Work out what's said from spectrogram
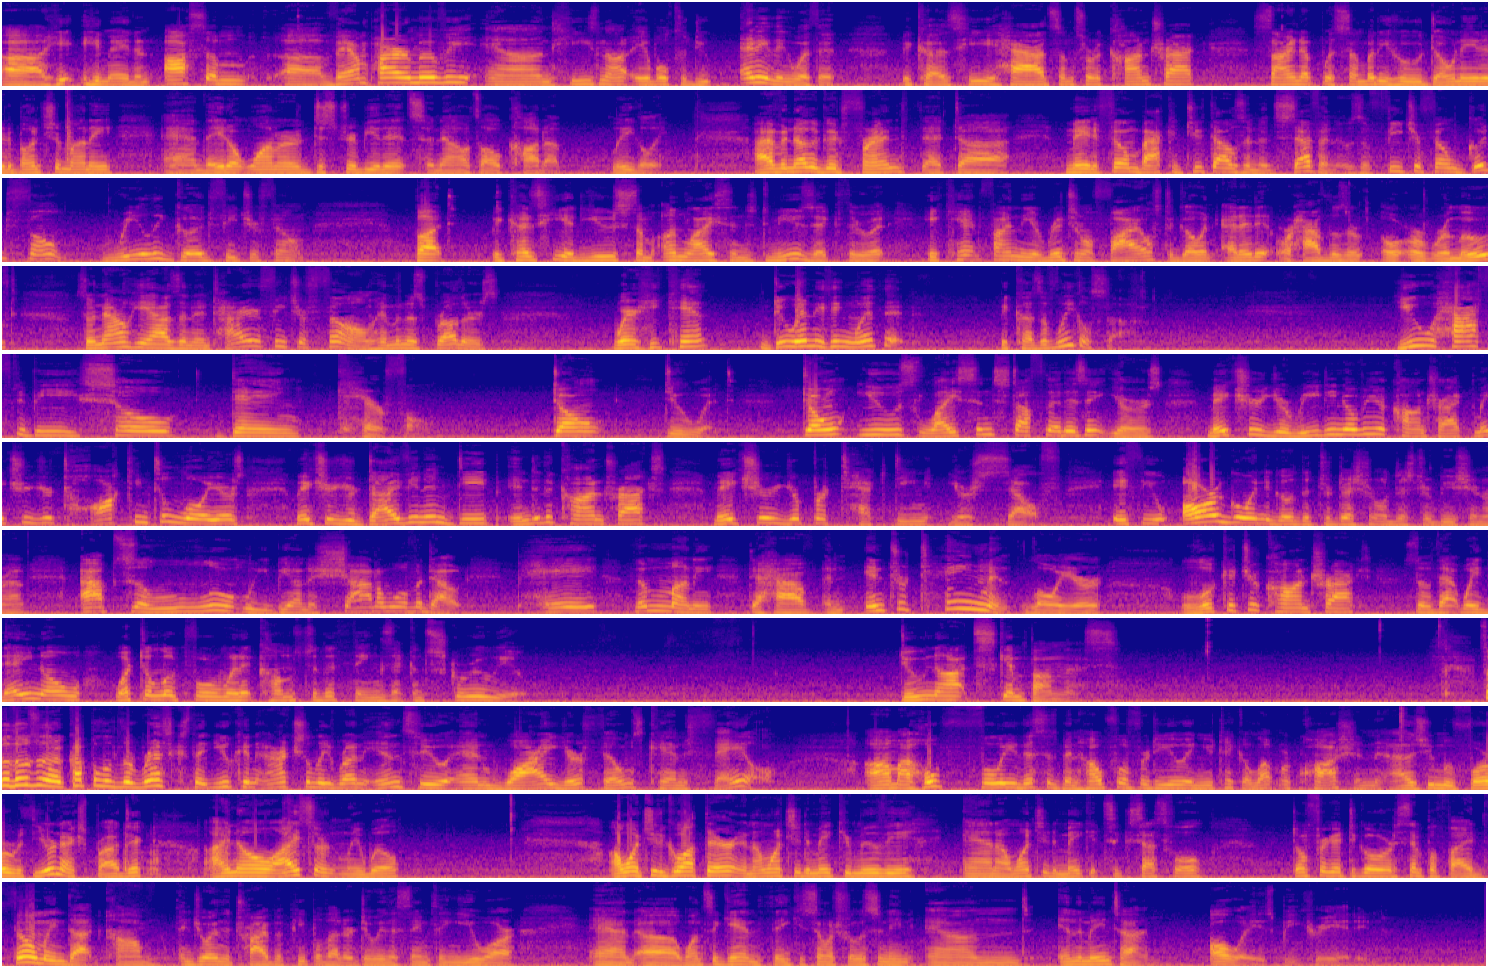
uh, he, he made an awesome uh, vampire movie and he's not able to do anything with it because he had some sort of contract signed up with somebody who donated a bunch of money and they don't want to distribute it, so now it's all caught up legally. I have another good friend that uh, made a film back in 2007. It was a feature film, good film, really good feature film. But because he had used some unlicensed music through it, he can't find the original files to go and edit it or have those or, or, removed. So now he has an entire feature film, him and his brothers, where he can't do anything with it because of legal stuff. You have to be so dang careful. Don't do it. Don't use licensed stuff that isn't yours. Make sure you're reading over your contract. Make sure you're talking to lawyers. Make sure you're diving in deep into the contracts. Make sure you're protecting yourself. If you are going to go the traditional distribution route, absolutely, beyond a shadow of a doubt, pay the money to have an entertainment lawyer look at your contract, so that way they know what to look for when it comes to the things that can screw you. Do not skimp on this. So, those are a couple of the risks that you can actually run into and why your films can fail. Um, I hopefully this has been helpful for you and you take a lot more caution as you move forward with your next project. I know I certainly will. I want you to go out there and I want you to make your movie and I want you to make it successful. Don't forget to go over to simplifiedfilming.com and join the tribe of people that are doing the same thing you are. And uh, once again, thank you so much for listening. And in the meantime, always be creating.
